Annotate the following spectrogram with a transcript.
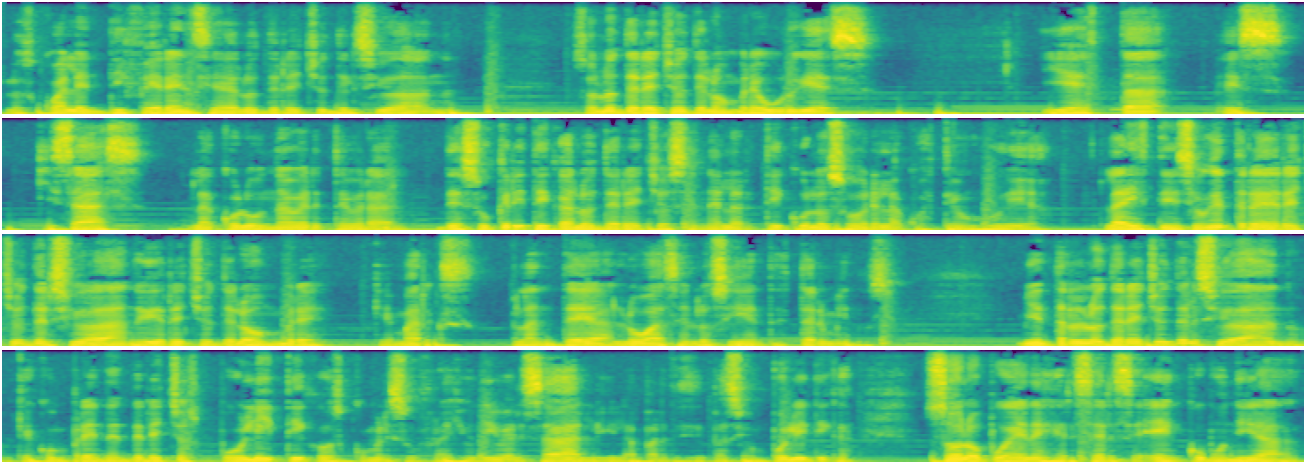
los cuales diferencia de los derechos del ciudadano, son los derechos del hombre burgués. Y esta es quizás la columna vertebral de su crítica a los derechos en el artículo sobre la cuestión judía. La distinción entre derechos del ciudadano y derechos del hombre que Marx plantea lo hace en los siguientes términos. Mientras los derechos del ciudadano, que comprenden derechos políticos como el sufragio universal y la participación política, solo pueden ejercerse en comunidad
